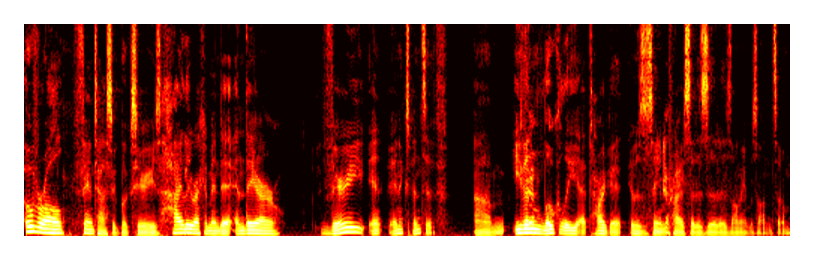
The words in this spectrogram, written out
overall fantastic book series highly recommend it and they are very in- inexpensive. Um, even yeah. locally at Target, it was the same yeah. price as it is on Amazon. So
